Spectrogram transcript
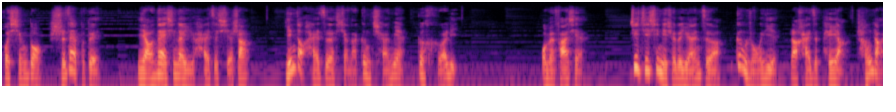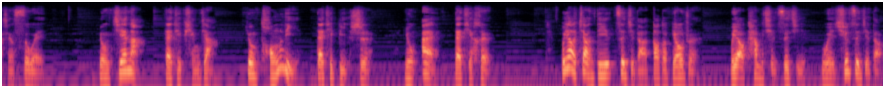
或行动实在不对，也要耐心的与孩子协商，引导孩子想得更全面、更合理。我们发现，积极心理学的原则更容易让孩子培养成长型思维。用接纳代替评价，用同理代替鄙视，用爱代替恨。不要降低自己的道德标准，不要看不起自己、委屈自己等。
